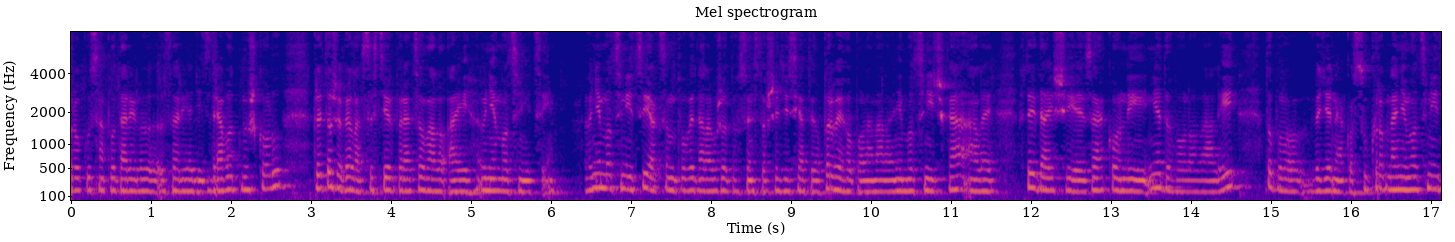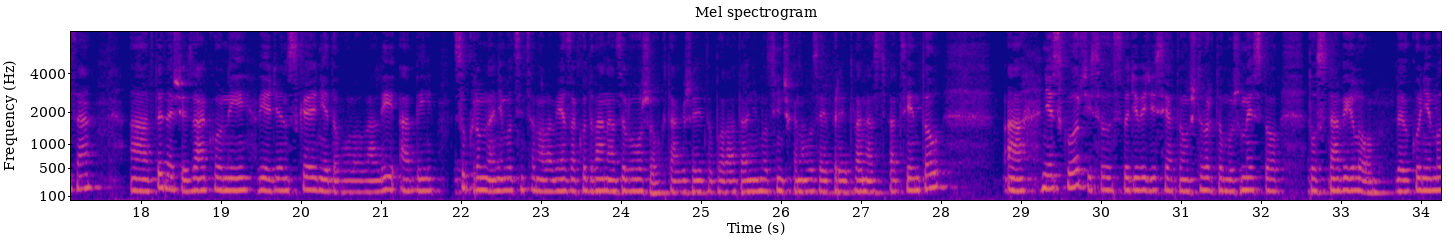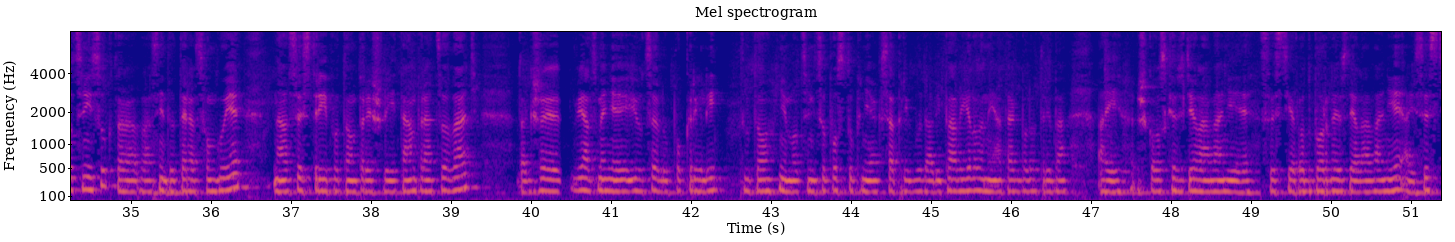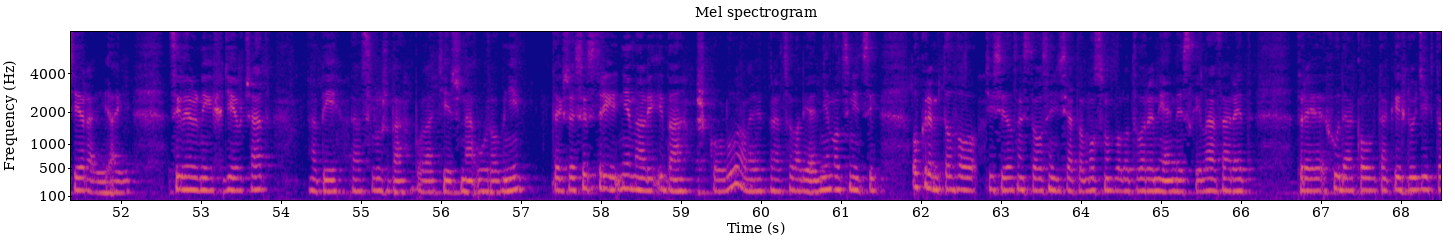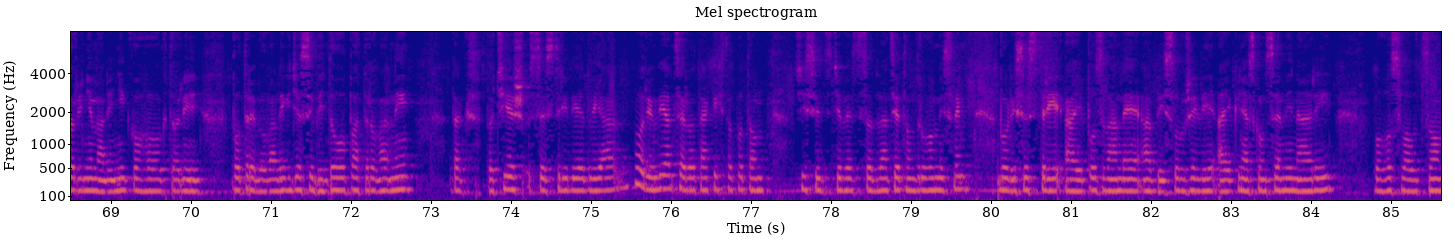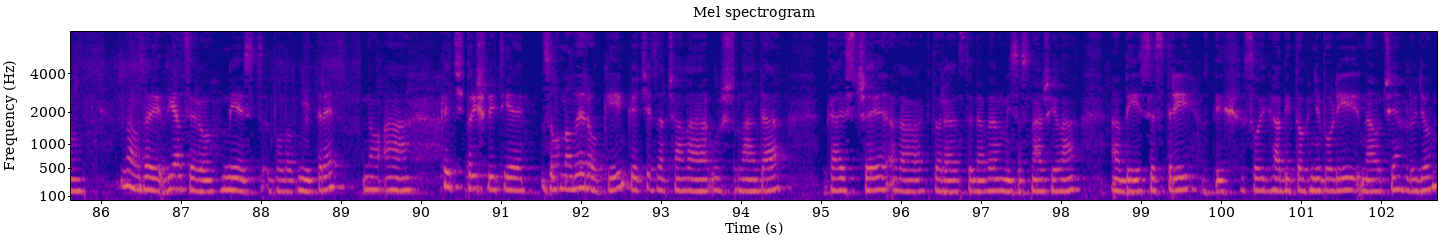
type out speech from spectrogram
roku sa podarilo zariadiť zdravotnú školu, pretože veľa sestier pracovalo aj v nemocnici. V nemocnici, ak som povedala, už od 861. bola malá nemocnička, ale vtedajšie zákony nedovolovali. To bolo vedené ako súkromná nemocnica a vtedajšie zákony viedenské nedovolovali, aby súkromná nemocnica mala viac ako 12 lôžok, takže to bola tá nemocnička naozaj pre 12 pacientov. A neskôr, v 194. už mesto postavilo veľkú nemocnicu, ktorá vlastne doteraz funguje. Na sestry potom prešli tam pracovať. Takže viac menej ju celú pokryli túto nemocnicu postupne, ak sa pribudali pavilóny a tak bolo treba aj školské vzdelávanie, sestier, odborné vzdelávanie, aj sestier, aj, aj civilných dievčat, aby tá služba bola tiež na úrovni. Takže sestry nemali iba školu, ale pracovali aj v nemocnici. Okrem toho v 1888 bol otvorený aj mestský lazaret pre chudákov, takých ľudí, ktorí nemali nikoho, ktorí potrebovali kde si byť doopatrovaní. tak to tiež sestry viedli a hovorím viacero takýchto potom v 1922 myslím boli sestry aj pozvané, aby slúžili aj kňazskom seminári bohoslovcom. Naozaj viacero miest bolo v Nitre. No a keď prišli tie zlomové roky, keď začala už vláda KSČ, ktorá teda veľmi sa snažila, aby sestry v tých svojich habitoch neboli na očiach ľuďom,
